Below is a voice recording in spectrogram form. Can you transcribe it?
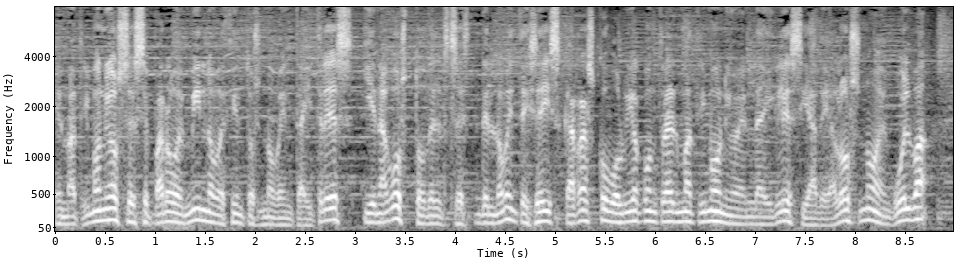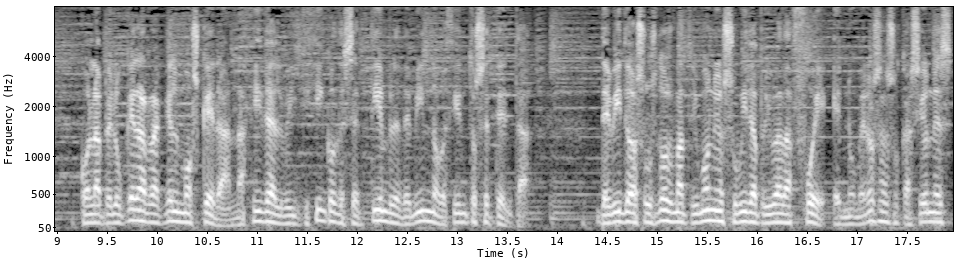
El matrimonio se separó en 1993 y en agosto del, del 96 Carrasco volvió a contraer matrimonio en la iglesia de Alosno, en Huelva, con la peluquera Raquel Mosquera, nacida el 25 de septiembre de 1970. Debido a sus dos matrimonios, su vida privada fue, en numerosas ocasiones,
